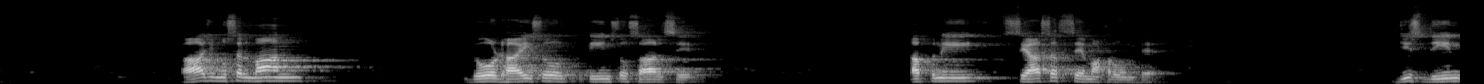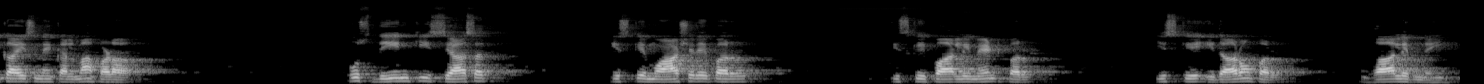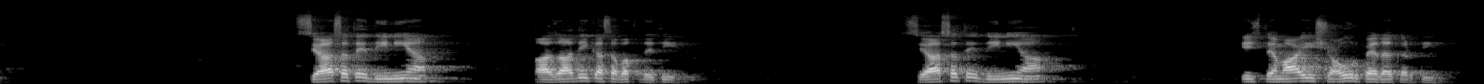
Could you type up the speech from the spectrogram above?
آج مسلمان دو ڈھائی سو، تین سو سال سے اپنی سیاست سے محروم ہے۔ جس دین کا اس نے کلمہ پڑھا، اس دین کی سیاست اس کے معاشرے پر، اس کی پارلیمنٹ پر، اس کے اداروں پر غالب نہیں۔ سیاست دینیا آزادی کا سبق دیتی سیاست دینیا اجتماعی شعور پیدا کرتی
